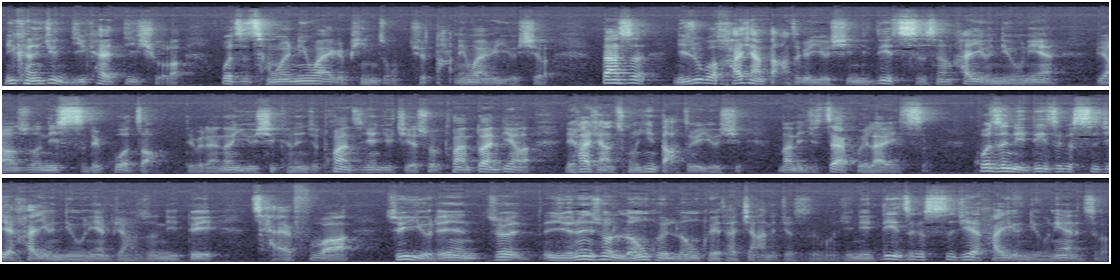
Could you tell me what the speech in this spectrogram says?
你可能就离开地球了，或者成为另外一个品种去打另外一个游戏了。但是你如果还想打这个游戏，你对此生还有留恋，比方说你死得过早，对不对？那游戏可能就突然之间就结束了，突然断电了，你还想重新打这个游戏，那你就再回来一次。或者你对这个世界还有留恋，比方说你对财富啊，所以有的人说，有的人说轮回轮回，他讲的就是这个东西。你对这个世界还有留恋的时候，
